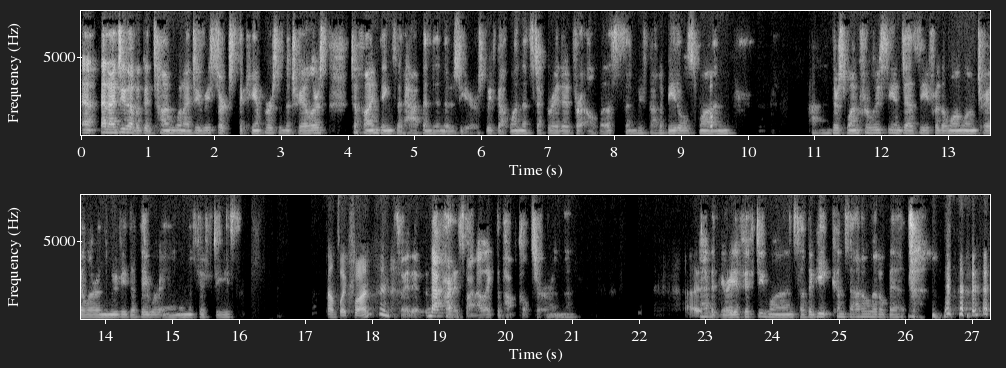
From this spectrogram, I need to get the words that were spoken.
And, and I do have a good time when I do research the campers and the trailers to find things that happened in those years. We've got one that's decorated for Elvis, and we've got a Beatles one. Um, there's one for Lucy and Desi for the Long Long Trailer and the movie that they were in in the 50s. Sounds like fun. So it is. That part is fun. I like the pop culture and the. Uh, I have an Area 51, so the geek comes out a little bit.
